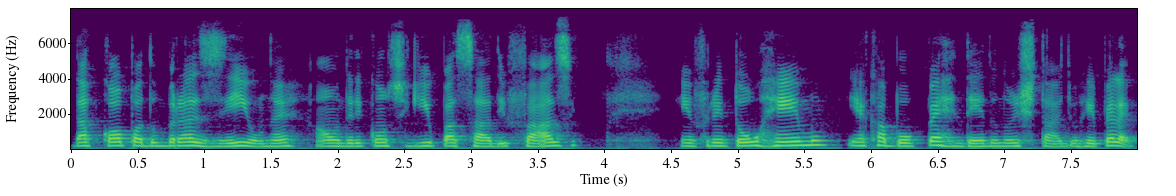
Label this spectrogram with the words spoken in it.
da Copa do Brasil, né, onde ele conseguiu passar de fase, enfrentou o Remo e acabou perdendo no estádio Ripelé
